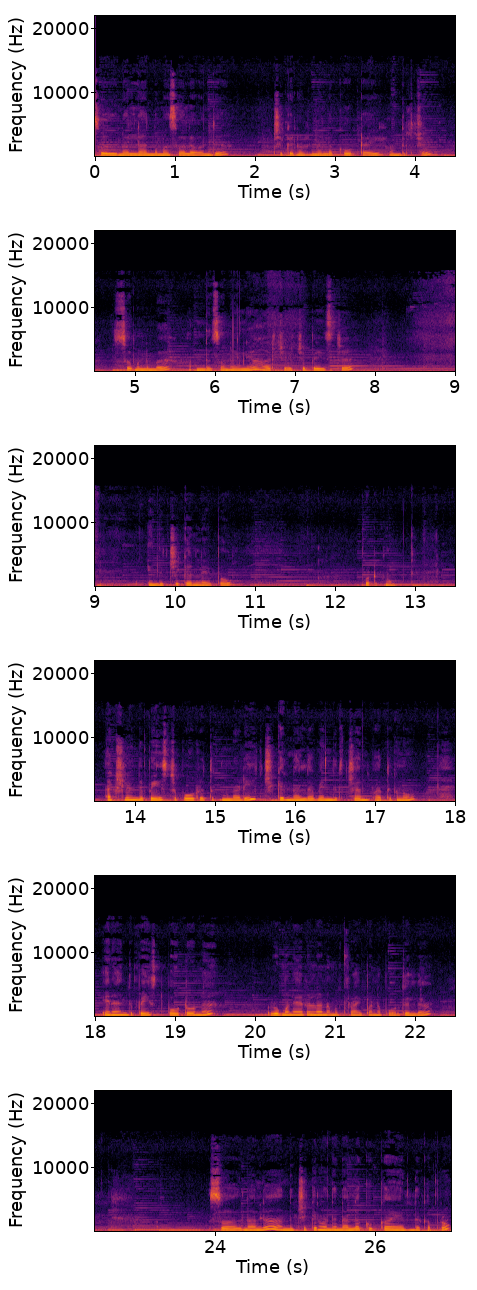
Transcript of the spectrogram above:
ஸோ இது நல்லா அந்த மசாலா வந்து சிக்கனோட நல்லா கோட் ஆகி வந்துடுச்சு ஸோ நம்ம அந்த சொன்ன இல்லையா அரைச்சி வச்ச பேஸ்ட்டை இந்த சிக்கனில் இப்போது போட்டுக்கணும். ஆக்சுவலி இந்த பேஸ்ட் போடுறதுக்கு முன்னாடி சிக்கன் நல்லா வெந்துருச்சான்னு பார்த்துக்கணும். ஏன்னா இந்த பேஸ்ட் போட்டோன்னு ரொம்ப நேரம்லாம் நம்ம ஃப்ரை பண்ண போகிறதில்ல ஸோ அதனால் அந்த சிக்கன் வந்து நல்லா குக் இருந்ததுக்கப்புறம்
